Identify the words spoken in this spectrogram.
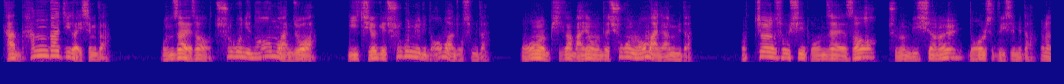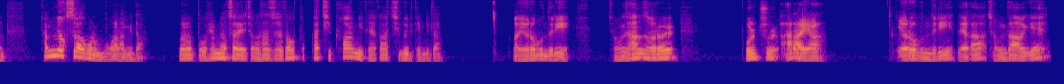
단 한 가지가 있습니다. 본사에서 출근이 너무 안 좋아. 이 지역의 출근율이 너무 안 좋습니다. 오늘 비가 많이 오는데 출근을 너무 많이 합니다. 어쩔 수 없이 본사에서 주는 미션을 넣을 수도 있습니다. 그는 협력사하고는 무관합니다. 그건 또 협력사의 정산서에서 똑같이 포함이 돼가 지급이 됩니다. 아, 여러분들이 정산서를 볼 줄 알아야 여러분들이 내가 정당하게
